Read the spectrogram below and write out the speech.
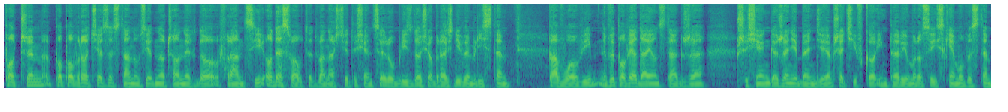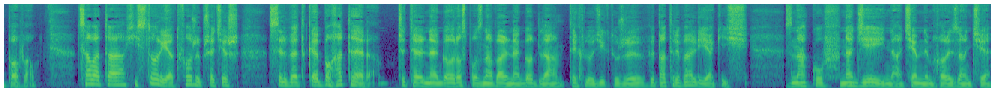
po czym po powrocie ze Stanów Zjednoczonych do Francji odesłał te 12 tysięcy rubli z dość obraźliwym listem Pawłowi, wypowiadając także przysięgę, że nie będzie przeciwko Imperium Rosyjskiemu występował. Cała ta historia tworzy przecież sylwetkę bohatera, czytelnego, rozpoznawalnego dla tych ludzi, którzy wypatrywali jakichś znaków nadziei na ciemnym horyzoncie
